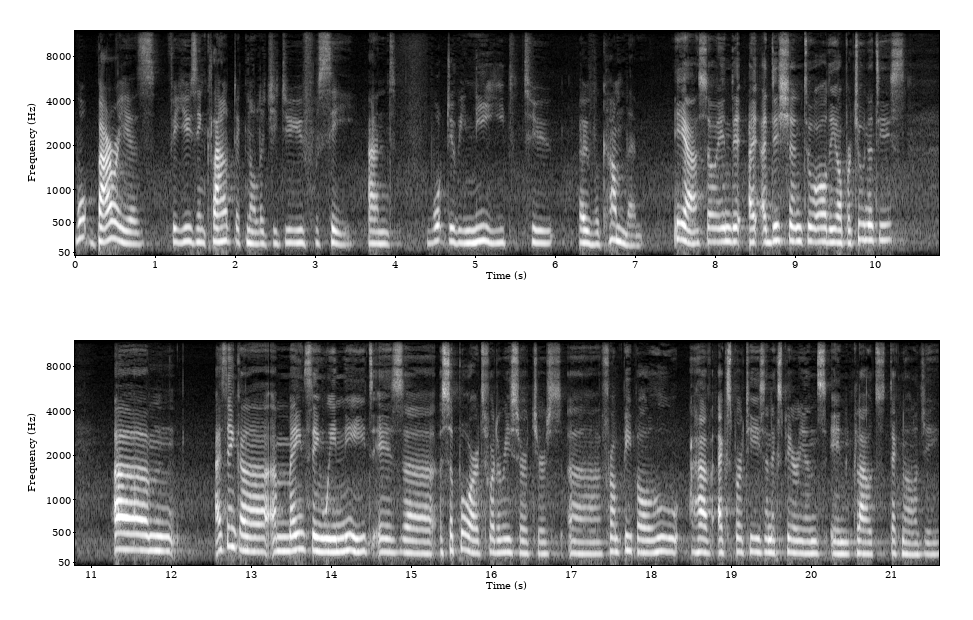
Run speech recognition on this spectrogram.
what barriers for using cloud technology do you foresee, and what do we need to overcome them? Yeah, so in the addition to all the opportunities, um, I think a, a main thing we need is uh, support for the researchers uh, from people who have expertise and experience in cloud technology.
